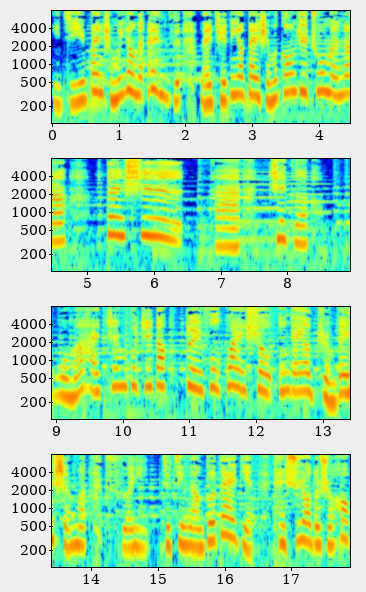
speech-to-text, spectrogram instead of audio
以及办什么样的案子，来决定要带什么工具出门啊。但是，啊，这个。我们还真不知道对付怪兽应该要准备什么，所以就尽量多带点，看需要的时候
